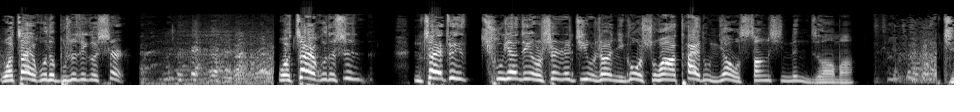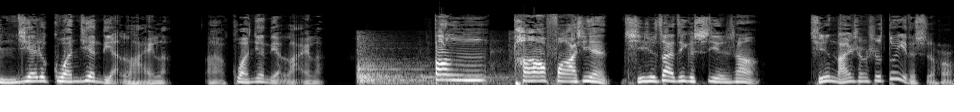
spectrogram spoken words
我在乎的不是这个事儿，我在乎的是。你在最出现这种事儿的基础上，你跟我说话态度，你让我伤心的，你知道吗？紧接着关键点来了啊！关键点来了，当他发现其实在这个事情上，其实男生是对的时候，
